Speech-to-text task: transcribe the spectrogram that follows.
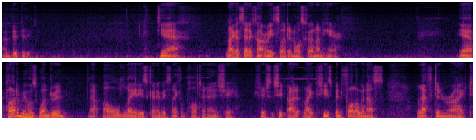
A bit busy. Yeah. Like I said, I can't read, so I don't know what's going on here. Yeah, part of me was wondering that old lady's going to be psychopathic, isn't she? She's, she, I, like, she's been following us left and right.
